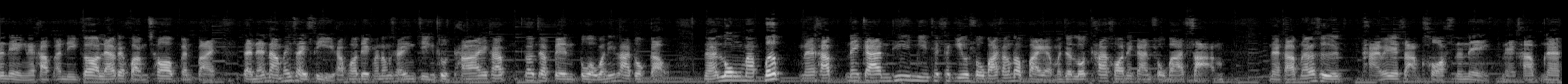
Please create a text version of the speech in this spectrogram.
นั่นเองนะครับ อันนี้ก็แล้วแต่ความชอบกันไป แต่แนะนำให้ใส่ 4 ครับเพราะ deck มันต้องใช้จริงๆ สุดท้ายครับ ก็จะเป็นตัววานิลาตัวเก่านะลงมาปุ๊บนะครับในการที่มีท skill soul blast ครั้งต่อไปอะมันจะลดค่า cost ในการ soul blast สามนะครับนั่นก็คือหายไปเลยสาม cost นั่นเองนะครับนะ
